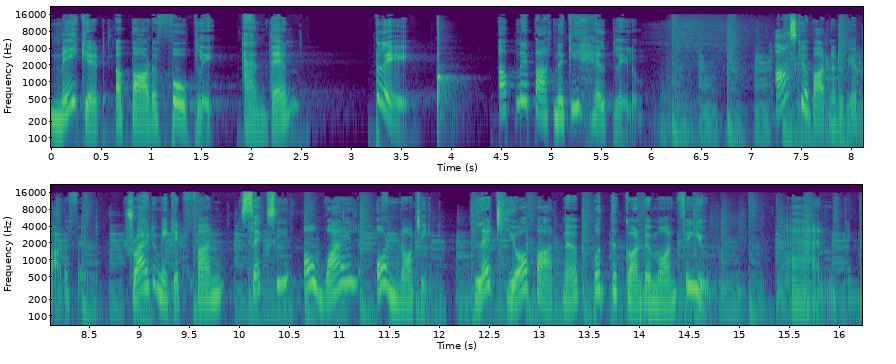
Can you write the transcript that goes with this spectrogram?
make it a part of foreplay and then प्ले अपने पार्टनर की हेल्प ले लो Ask your partner to be a part of it. Try to make it fun, sexy, or wild or naughty. Let your partner put the condom on for you. And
